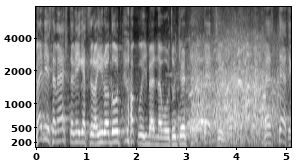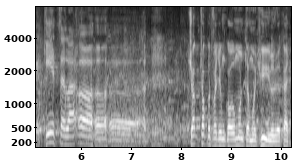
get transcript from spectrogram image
Megnéztem este még egyszer a híradót, akkor is benne volt, úgyhogy tetszik. Ez tetszik, kétszer lá... Oh, oh, oh. Csak, csak ott vagyunk, ahol mondtam, hogy hűlök. Hát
